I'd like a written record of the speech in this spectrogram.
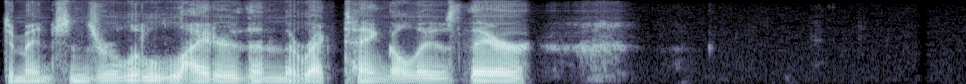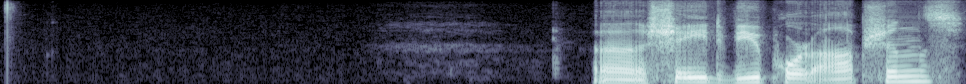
dimensions are a little lighter than the rectangle is there. Uh, shade viewport options.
